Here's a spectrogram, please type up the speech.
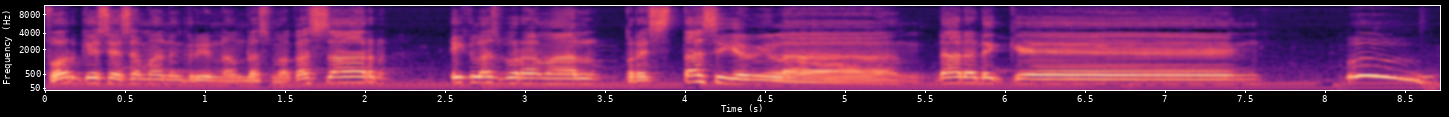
Forkes SMA Negeri 16 Makassar. Ikhlas beramal, prestasi gemilang. Dadah dekeng. Woo.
